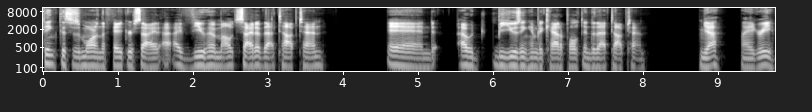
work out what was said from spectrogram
think this is more on the faker side. I, I view him outside of that top ten, and I would be using him to catapult into that top ten. Yeah, I agree.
